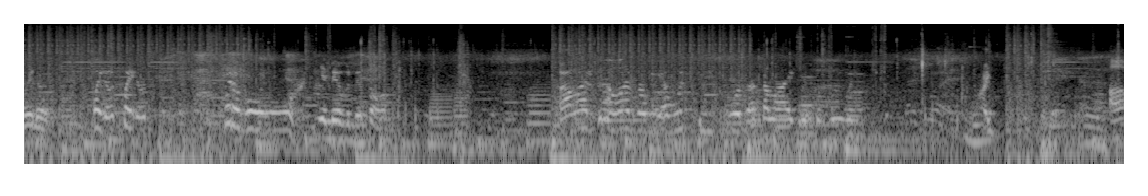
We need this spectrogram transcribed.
ไม่โดนไม่โดนไม่โดนไม่โดนกูอย่าเร็วมันเดือดสองถามว่าถามว่าต้องมีอาวุธที่โคตรอันตรายคือตัวมือมัน เออ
